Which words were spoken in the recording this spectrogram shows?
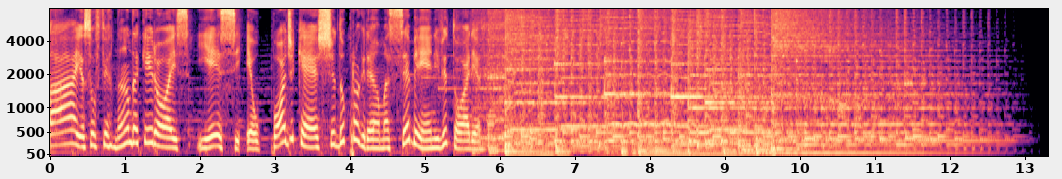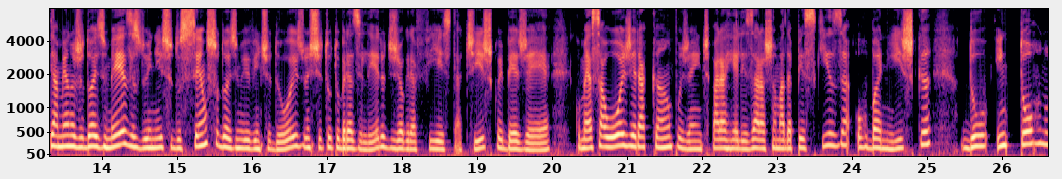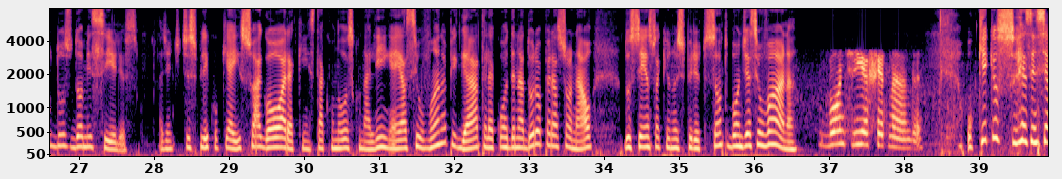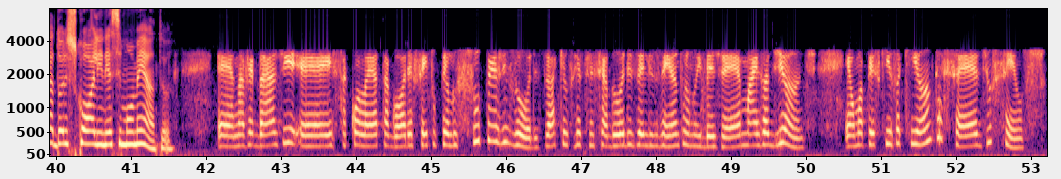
Olá, eu sou Fernanda Queiroz e esse é o podcast do programa CBN Vitória. Há menos de dois meses do início do censo 2022, o Instituto Brasileiro de Geografia e Estatística, IBGE, começa hoje ir a campo, gente, para realizar a chamada pesquisa urbanística do entorno dos domicílios. A gente te explica o que é isso agora. Quem está conosco na linha é a Silvana Pigata, ela é coordenadora operacional do censo aqui no Espírito Santo. Bom dia, Silvana. Bom dia, Fernanda. O que, que os recenseadores colhem nesse momento? É, na verdade, é, essa coleta agora é feita pelos supervisores, já que os recenseadores eles entram no IBGE mais adiante. É uma pesquisa que antecede o censo.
